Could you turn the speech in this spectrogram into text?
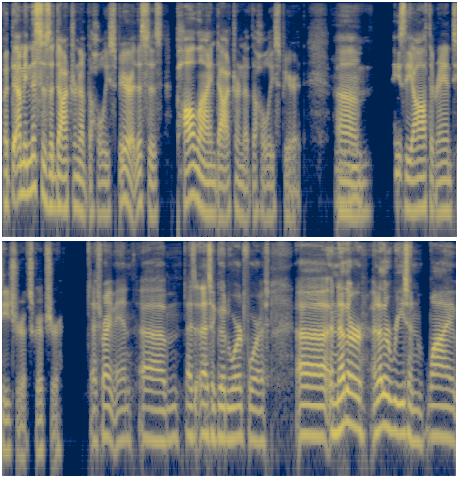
But I mean, this is a doctrine of the Holy Spirit. This is Pauline doctrine of the Holy Spirit. Mm-hmm. Um, he's the author and teacher of Scripture. That's right, man. Um, that's that's a good word for us. Uh, another another reason why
